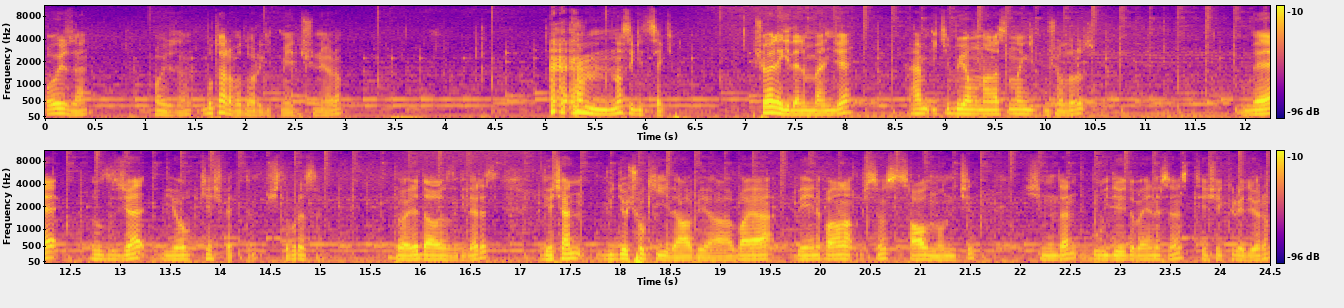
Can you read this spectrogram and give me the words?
O yüzden o yüzden bu tarafa doğru gitmeyi düşünüyorum. Nasıl gitsek? Şöyle gidelim bence. Hem iki biyomun arasından gitmiş oluruz. Ve hızlıca bir yol keşfettim. İşte burası. Böyle daha hızlı gideriz. Geçen video çok iyiydi abi ya. Baya beğeni falan atmışsınız. Sağ olun onun için. Şimdiden bu videoyu da beğenirseniz teşekkür ediyorum.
